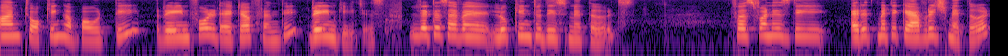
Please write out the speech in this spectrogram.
I am talking about the rainfall data from the rain gauges. Let us have a look into these methods. First one is the arithmetic average method,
